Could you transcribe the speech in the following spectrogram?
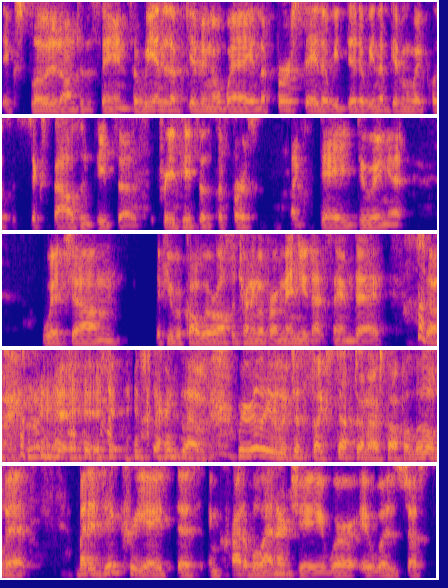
exploded onto the scene. So we ended up giving away, and the first day that we did it, we ended up giving away close to six thousand pizzas, free pizzas, the first like day doing it. Which, um, if you recall, we were also turning over a menu that same day. So in terms of, we really just like stepped on ourselves a little bit but it did create this incredible energy where it was just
